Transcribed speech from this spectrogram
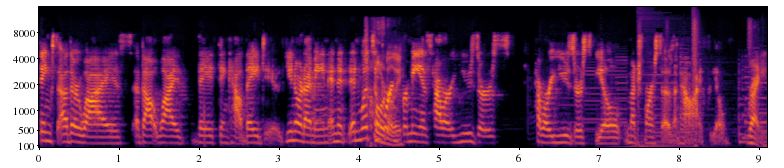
thinks otherwise about why they think how they do. You know what I mean? And and what's totally. important for me is how our users how our users feel much more so than how I feel. Right.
